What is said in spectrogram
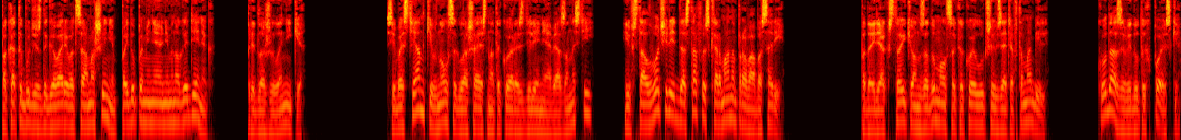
«Пока ты будешь договариваться о машине, пойду поменяю немного денег», — предложила Ники. Себастьян кивнул, соглашаясь на такое разделение обязанностей, и встал в очередь, достав из кармана права Басари. Подойдя к стойке, он задумался, какой лучше взять автомобиль. Куда заведут их поиски?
